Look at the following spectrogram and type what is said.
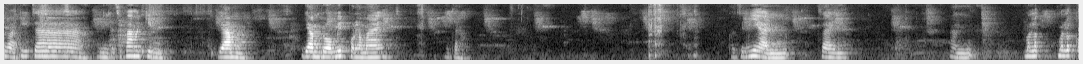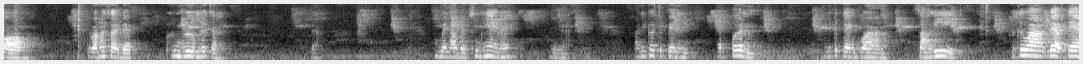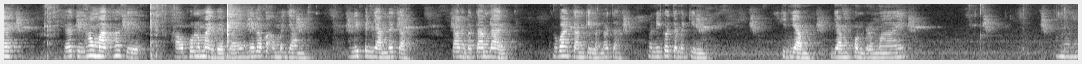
สวัสดีจ้าวันนี้ก็จะพามากินยำยำรวมมิตรผลไม้จ้ะก็จะมีอันใส่อันมะละมะละกอแต่ว่าเขาใส่แบบเพิ่มเพิ่มๆด้วยจ้ะจ้ะไม่เอาแบบซุ้มแห้งเลยนี่จ้ะอันนี้ก็จะเป็นแอปเปิ้ลอันนี้ก็แตงกวา สาลี่ก็คือว่าแล้วแต่แล้วแต่เฮามักเฮาสิเอาผลไม้แบบใดอันนี้เราก็เอามายำอันนี้เป็นยำได้จ้ะตำก็ตำได้เมื่อวานตำกินแล้วเนาะจ้ะวันนี้ก็จะมากิน กินยำยำผลไม้อืม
